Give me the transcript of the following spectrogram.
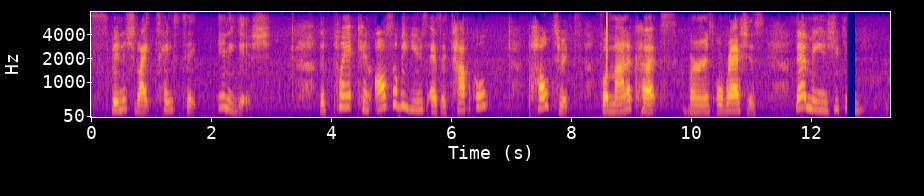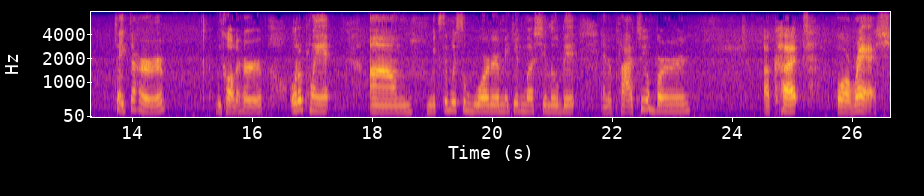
spinach like taste to any dish. The plant can also be used as a topical poultice for minor cuts, burns, or rashes. That means you can take the herb, we call it herb, or the plant, um, mix it with some water, make it mushy a little bit, and apply to a burn, a cut, or rash.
